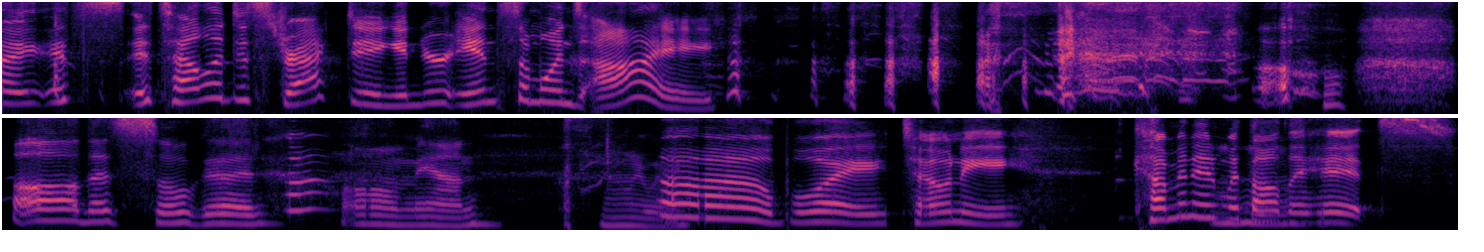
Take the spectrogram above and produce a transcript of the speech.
it's it's hella distracting, and you're in someone's eye. Oh, oh, that's so good. Oh man. Anyway. Oh boy, Tony, coming in with all Mhm. the hits.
